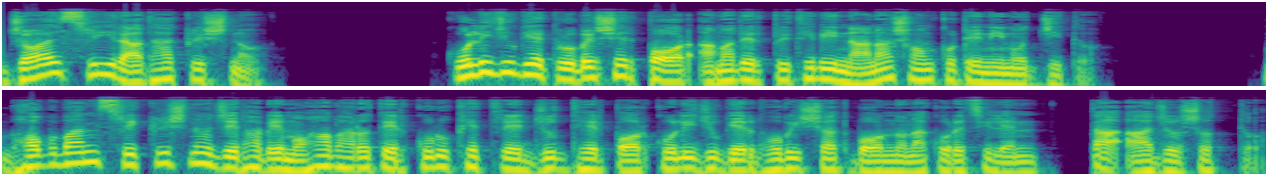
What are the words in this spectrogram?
জয় শ্রী রাধা কৃষ্ণ কলিযুগে প্রবেশের পর আমাদের পৃথিবী নানা সংকটে নিমজ্জিত। ভগবান শ্রীকৃষ্ণ যেভাবে মহাভারতের কুরুক্ষেত্রের যুদ্ধের পর কলিযুগের ভবিষ্যৎ বর্ণনা করেছিলেন, তা আজও সত্য।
